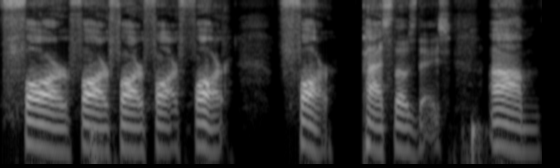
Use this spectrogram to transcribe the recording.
far, far, far, far, far, far past those days. Um,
